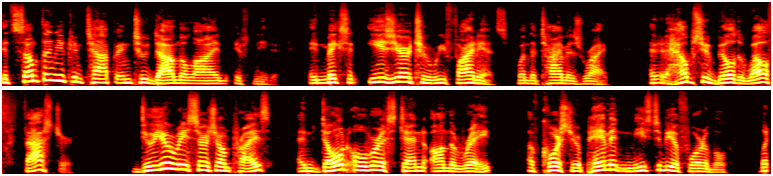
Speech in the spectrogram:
It's something you can tap into down the line if needed. It makes it easier to refinance when the time is right, and it helps you build wealth faster. Do your research on price and don't overextend on the rate. Of course, your payment needs to be affordable, but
